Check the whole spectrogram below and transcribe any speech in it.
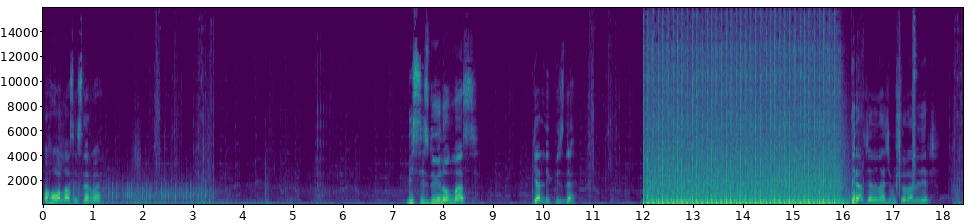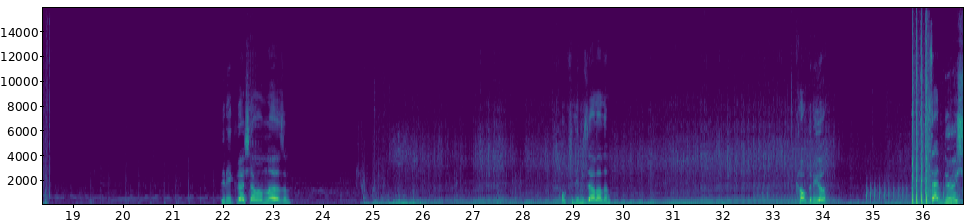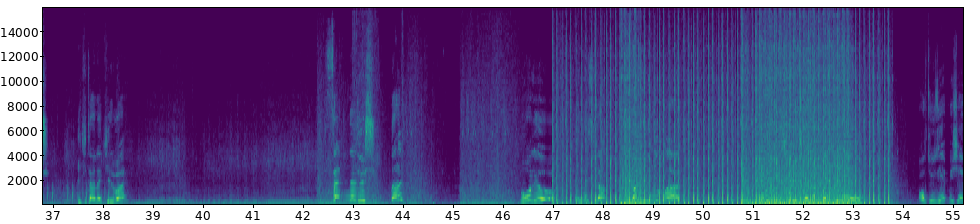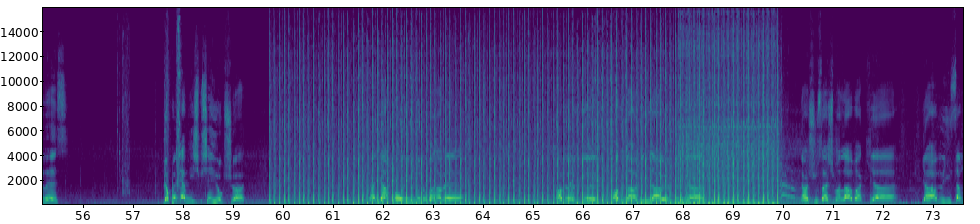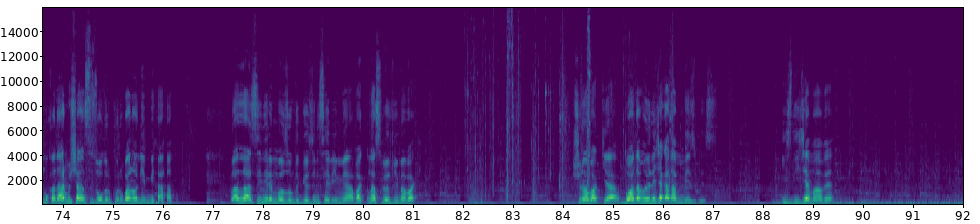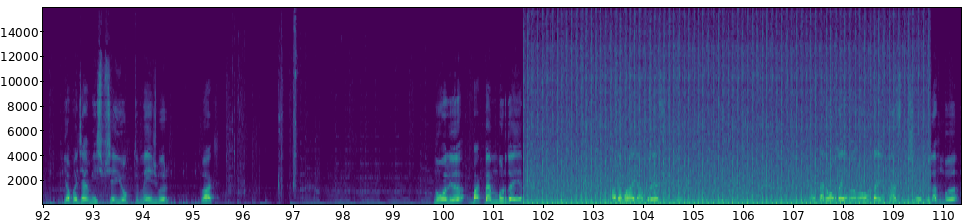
Aha vallahi sesler var. Bizsiz düğün olmaz. Geldik biz de. Biraz canın acımış olabilir. Direkt rushlamam lazım. O kilimizi alalım. Kaldırıyor. Sen düş. İki tane kill var. Sen de düş. Lan. Ne oluyor? Elime silah... Lan bilgim var. Oğlum, şimdi çıkacak baksana. 670 MS. Yapacağım hiçbir şey yok şu an. Ya yapma oyun bunu bana be. Abi öldüm. Vallahi billahi öldüm ya. Ya şu saçmalığa bak ya. Ya abi insan bu kadar mı şanssız olur kurban olayım ya. Vallahi sinirim bozuldu gözünü seveyim ya. Bak nasıl öldüğüme bak. Şuna bak ya. Bu adam ölecek adam mıyız biz? İzleyeceğim abi. Yapacağım hiçbir şey yoktu. Mecbur. Bak. Ne oluyor? Bak ben buradayım. Adam hala buraya sıkıyor. Yani ben oradayım ama oradayım. Nasıl bir şey oluyor lan bu?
